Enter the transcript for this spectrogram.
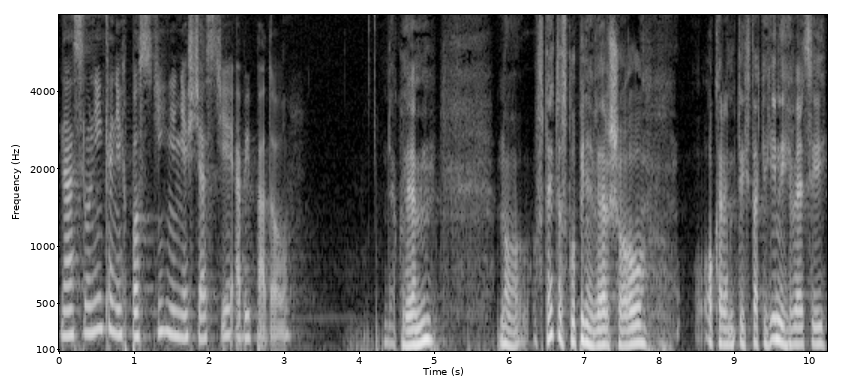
násilníka nech postihne nešťastie, aby padol. Ďakujem. No, v tejto skupine veršov, okrem tých takých iných vecí, e,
